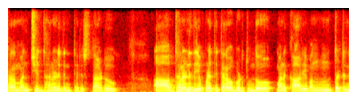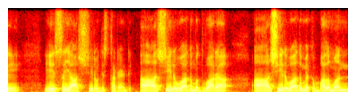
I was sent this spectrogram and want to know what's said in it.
తన మంచి ధననిధిని తెరుస్తాడు. ఆ ధననిధి ఎప్పుడైతే తెరవబడుతుందో మన కార్యమంతటిని ఏసయ్య ఆశీర్వదిస్తాడండి. ఆ ఆశీర్వాదము ద్వారా ఆ ఆశీర్వాదం యొక్క బలమన్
